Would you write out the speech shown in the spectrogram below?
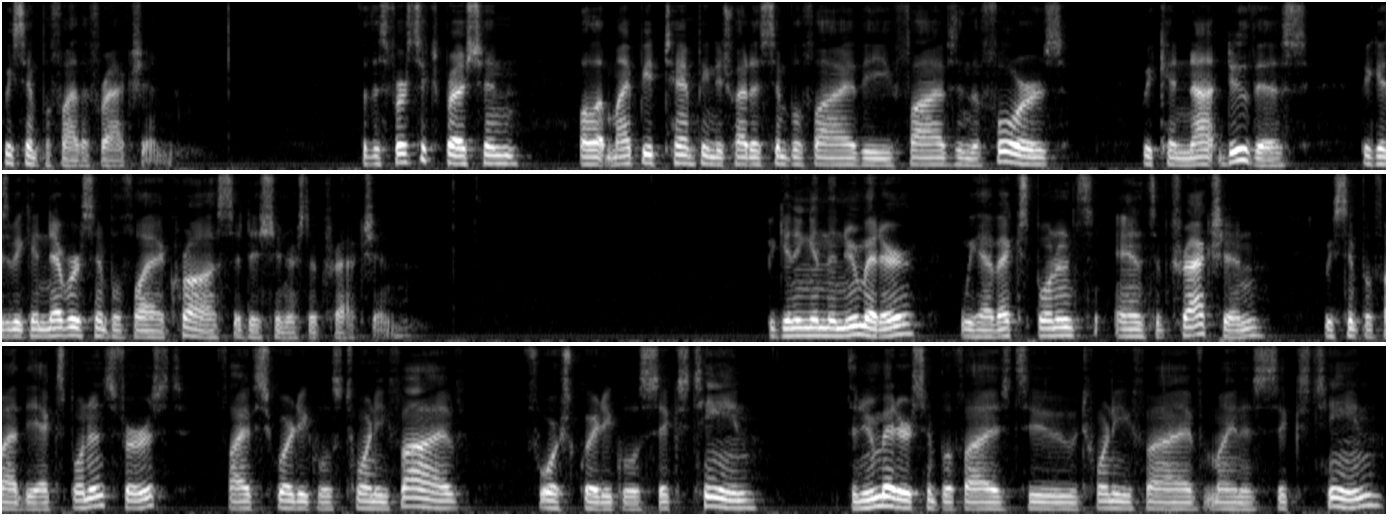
we simplify the fraction. For this first expression, while it might be tempting to try to simplify the 5s and the 4s, we cannot do this because we can never simplify across addition or subtraction. Beginning in the numerator, we have exponents and subtraction. We simplify the exponents first. 5 squared equals 25, 4 squared equals 16. The numerator simplifies to 25 minus 16.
